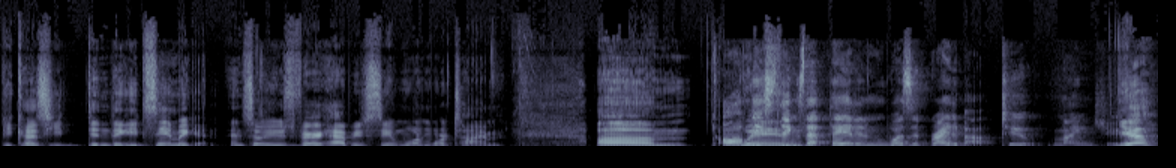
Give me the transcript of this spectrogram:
because he didn't think he'd see him again and so he was very happy to see him one more time um all these things that Theoden wasn't right about too, mind you. yeah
